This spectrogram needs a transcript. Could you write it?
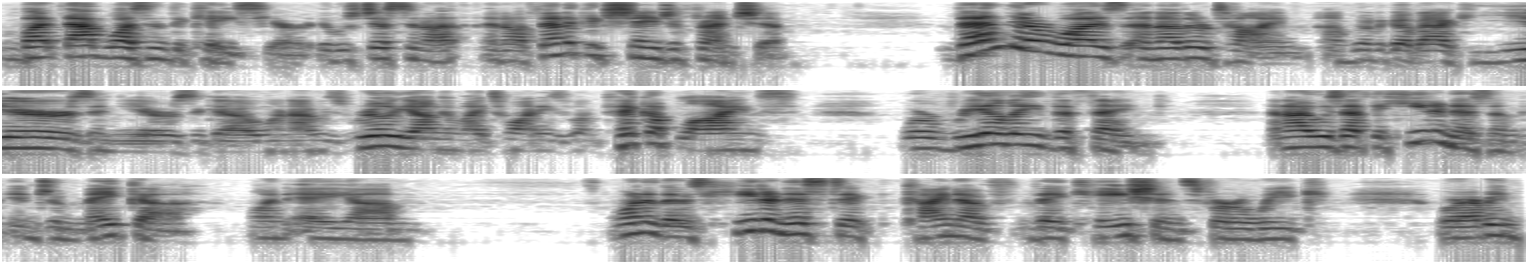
but that wasn't the case here. It was just an, an authentic exchange of friendship. Then there was another time, I'm going to go back years and years ago when I was real young in my 20s, when pickup lines were really the thing. And I was at the hedonism in Jamaica on a um, one of those hedonistic kind of vacations for a week where every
